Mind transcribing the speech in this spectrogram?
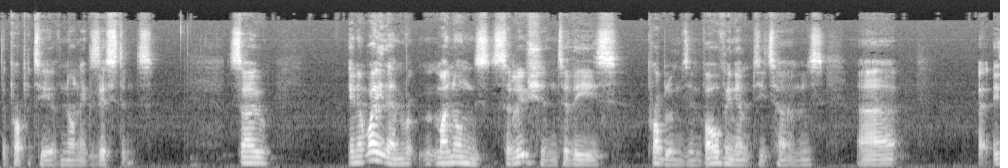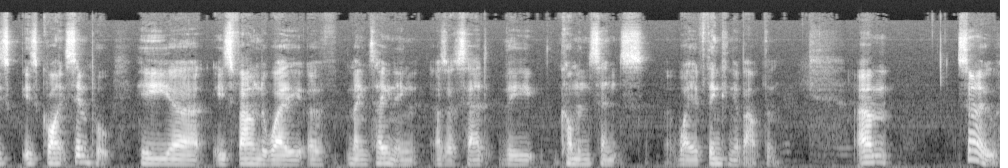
the property of non-existence. So, in a way, then, Meinong's solution to these problems involving empty terms uh, is is quite simple. He uh, he's found a way of maintaining, as I said, the common sense way of thinking about them. Um, so,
